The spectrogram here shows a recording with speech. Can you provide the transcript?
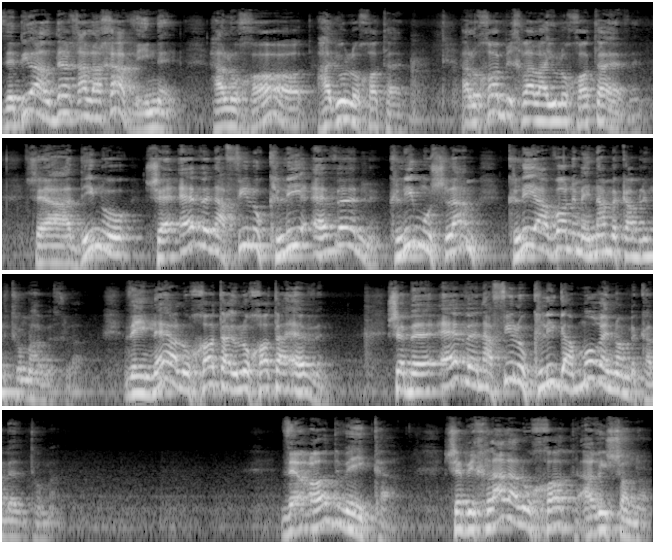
זה ביאו על דרך הלכה, והנה, הלוחות היו לוחות האבן. הלוחות בכלל היו לוחות האבן. שהדין הוא שאבן אפילו כלי אבן, כלי מושלם, כלי עוון הם אינם מקבלים טומאה בכלל. והנה הלוחות היו לוחות האבן, שבאבן אפילו כלי גמור אינו מקבל טומאה. ועוד בעיקר, שבכלל הלוחות הראשונות,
